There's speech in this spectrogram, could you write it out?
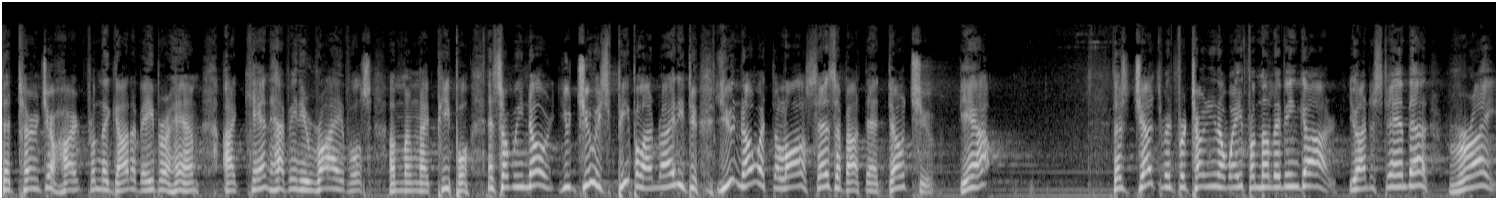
that turns your heart from the God of Abraham. I can't have any rivals among my people. And so we know, you Jewish people I'm writing to, you know what the law says about that, don't you? Yeah. There's judgment for turning away from the living God. You understand that? Right.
